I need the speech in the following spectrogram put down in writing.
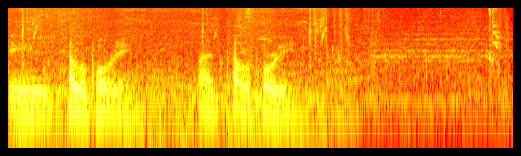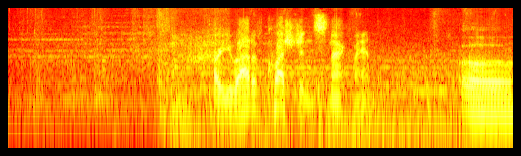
is teleporting. I'm teleporting. Are you out of questions, Snack Man? Uh,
